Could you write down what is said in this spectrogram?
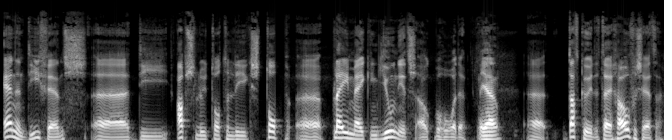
en een defense uh, die absoluut tot de league's top uh, playmaking units ook behoorde. Ja. Uh, dat kun je er tegenover zetten.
